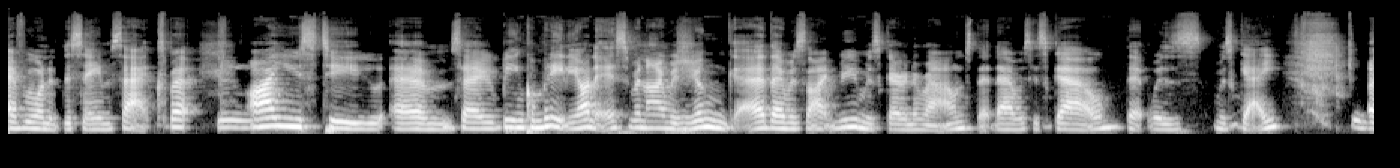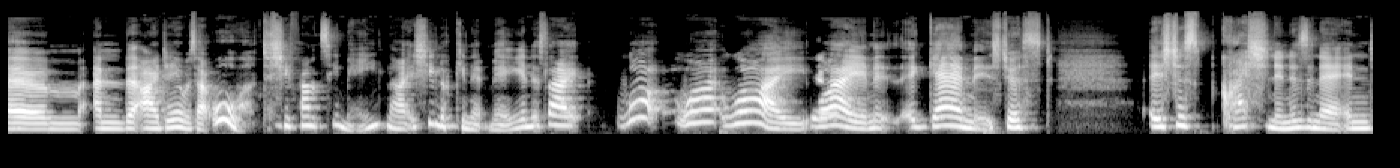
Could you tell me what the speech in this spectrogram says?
everyone of the same sex but mm. i used to um so being completely honest when i was younger there was like rumors going around that there was this girl that was was gay mm. um and the idea was like oh does she fancy me like is she looking at me and it's like what why why yeah. why and it, again it's just it's just questioning, isn't it? And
